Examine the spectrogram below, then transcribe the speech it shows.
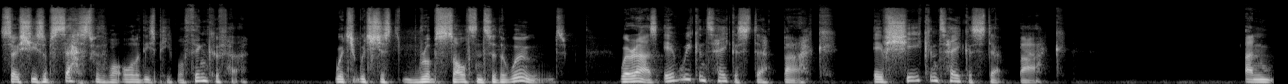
So she's obsessed with what all of these people think of her, which which just rubs salt into the wound. Whereas if we can take a step back, if she can take a step back, and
